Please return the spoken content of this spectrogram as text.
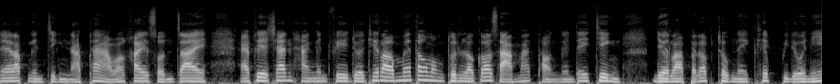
ได้รับเงินจริงนะครับถ้าหากว่าใครสนใจแอปพลิเคชันหาเงินฟรีโดยที่เราไม่ต้องลงทุนเราก็สามารถถอนเงินได้จริงเดี๋ยวเราไปรับชมในคลิปวิดีโอนี้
